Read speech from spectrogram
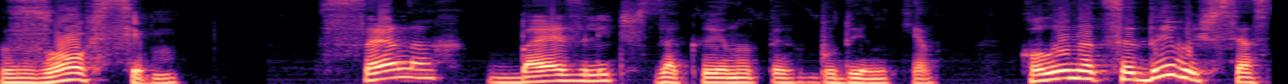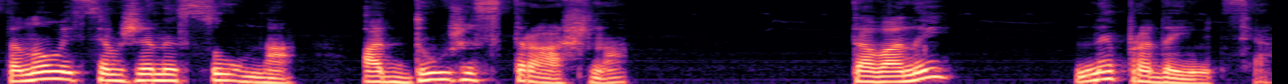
Зовсім. В селах безліч закинутих будинків. Коли на це дивишся, становиться вже не сумно, а дуже страшно. Та вони не продаються.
